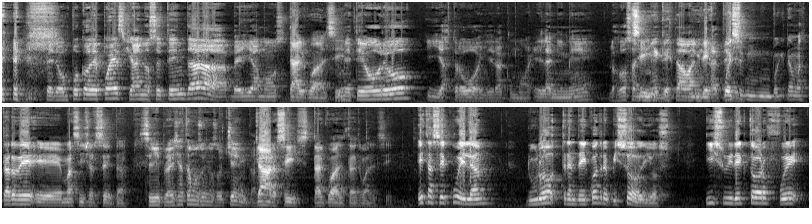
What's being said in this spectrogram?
pero un poco después, ya en los 70, veíamos Tal cual, sí. Meteoro y Astro Boy, era como el anime, los dos animes que estaban y después, un poquito más tarde, eh, Massinger Z. Sí, pero ahí ya estamos en los 80. Claro, sí, tal cual, tal cual, sí. Esta secuela duró 34 episodios y su director fue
